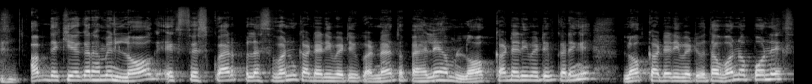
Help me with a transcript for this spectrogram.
अब देखिए, अगर हमें log x square plus one का डेरिवेटिव करना है तो पहले हम log का डेरिवेटिव करेंगे। Log का डेरिवेटिव होता है वन अपॉन एक्स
